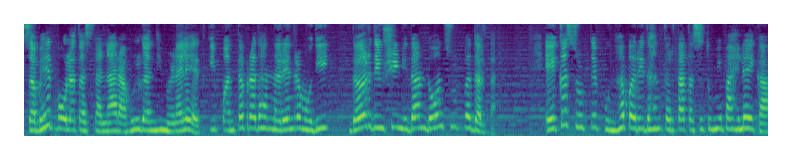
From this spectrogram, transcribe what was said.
सभेत बोलत असताना राहुल गांधी म्हणाले आहेत की पंतप्रधान नरेंद्र मोदी दर दिवशी निदान दोन सूट बदलतात. एकच सूट ते पुन्हा परिधान करतात असं तुम्ही पाहिलंय का?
